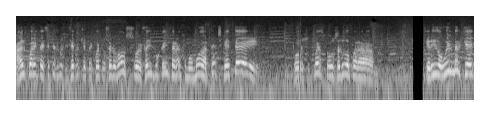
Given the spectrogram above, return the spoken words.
al 4757-8402 o el Facebook e Instagram como Moda Tech GT. Por supuesto, un saludo para querido Wilmer que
